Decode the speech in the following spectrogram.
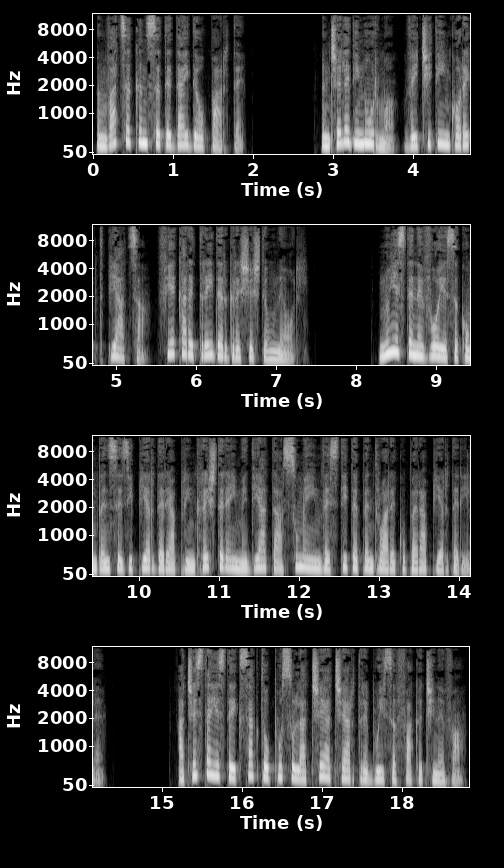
Învață când să te dai deoparte. În cele din urmă, vei citi incorrect piața, fiecare trader greșește uneori. Nu este nevoie să compensezi pierderea prin creșterea imediată a sumei investite pentru a recupera pierderile. Acesta este exact opusul la ceea ce ar trebui să facă cineva.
